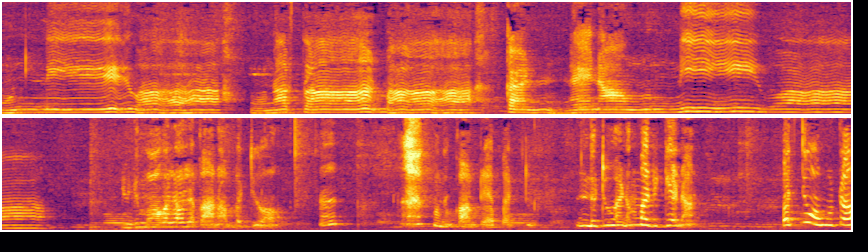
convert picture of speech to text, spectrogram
ഉണ്ണേവാ ഉണർത്താൻ വാ കണ്ണന ഉണ്ണീവാ എനിക്ക് മോഹൻലാലെ കാണാൻ പറ്റുമോ ഒന്നും കണ്ടേ പറ്റൂ. എന്നിട്ട് വേണം മരിക്കാനാ. പറ്റുമോ കൂട്ടോ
